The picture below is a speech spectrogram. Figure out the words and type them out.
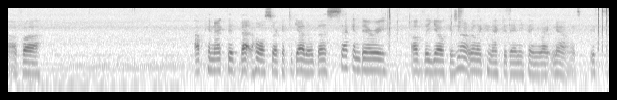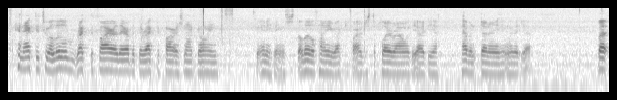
I've uh, I've connected that whole circuit together. The secondary of the yoke is not really connected to anything right now. It's it's connected to a little rectifier there, but the rectifier is not going to anything. It's just a little tiny rectifier just to play around with the idea. Haven't done anything with it yet. But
